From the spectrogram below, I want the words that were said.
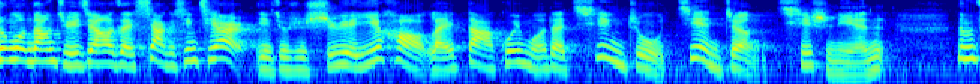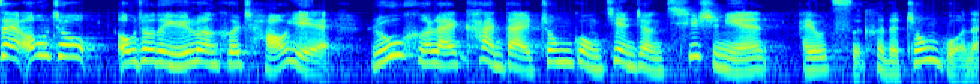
中共当局将要在下个星期二，也就是十月一号，来大规模的庆祝见证七十年。那么，在欧洲，欧洲的舆论和朝野如何来看待中共见证七十年，还有此刻的中国呢？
